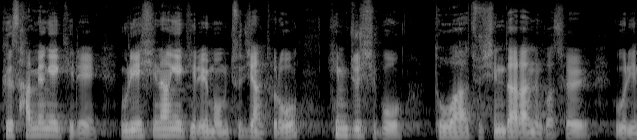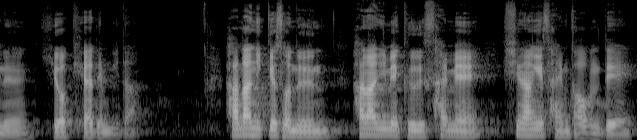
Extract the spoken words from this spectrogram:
그 사명의 길을 우리의 신앙의 길을 멈추지 않도록 힘 주시고 도와주신다라는 것을 우리는 기억해야 됩니다. 하나님께서는 하나님의 그 삶의 신앙의 삶 가운데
